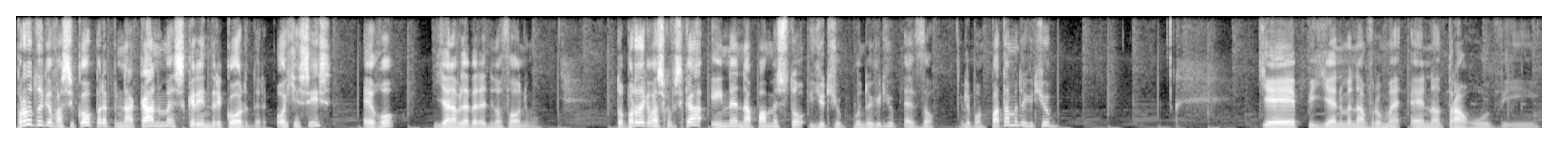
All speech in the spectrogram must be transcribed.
Πρώτο και βασικό πρέπει να κάνουμε screen recorder. Όχι εσείς, εγώ για να βλέπετε την οθόνη μου. Το πρώτο και βασικό φυσικά είναι να πάμε στο YouTube. Πού είναι το YouTube? Εδώ. Λοιπόν, πατάμε το YouTube και πηγαίνουμε να βρούμε ένα τραγούδι.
